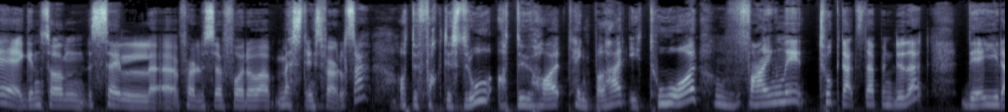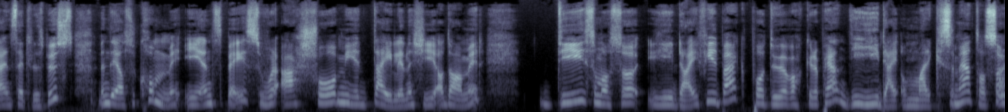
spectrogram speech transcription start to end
egen sånn selvfølelse for å mestringsfølelse, at du faktisk dro, at du har tenkt på det her i to år, finally took that step and do that, det gir deg en selvtillitsboost, men det å komme i en space hvor det er så mye deilig energi av damer, de som også gir deg feedback på at du er vakker og pen, de gir deg oppmerksomhet også.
